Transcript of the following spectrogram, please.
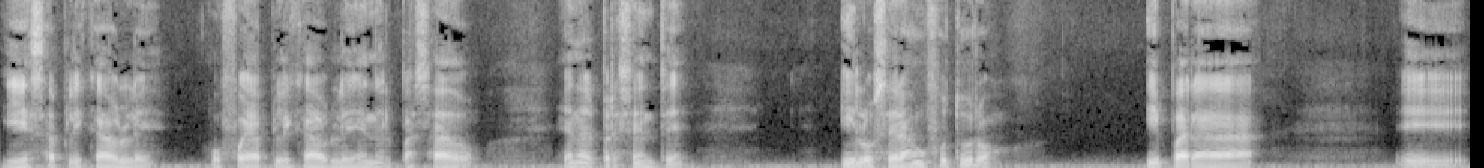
y es aplicable o fue aplicable en el pasado, en el presente y lo será en un futuro. Y para eh,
